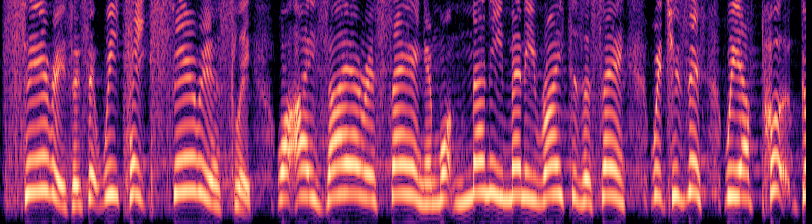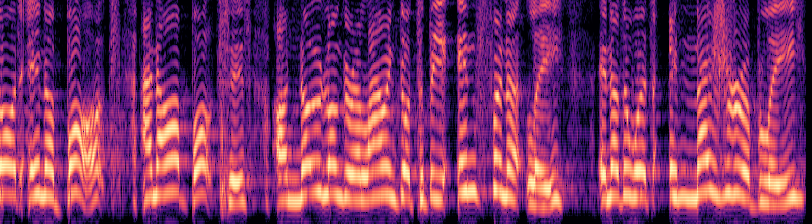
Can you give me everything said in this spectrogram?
series is that we take seriously what Isaiah is saying and what many, many writers are saying, which is this we have put God in a box, and our boxes are no longer allowing God to be infinitely, in other words, immeasurably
